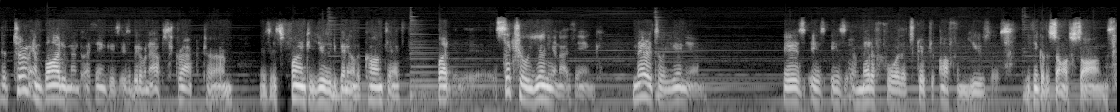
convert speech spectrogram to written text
the term embodiment, I think, is, is a bit of an abstract term. It's, it's fine to use it depending on the context. But sexual union, I think, marital union, is, is, is a metaphor that scripture often uses. You think of the Song of Songs,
